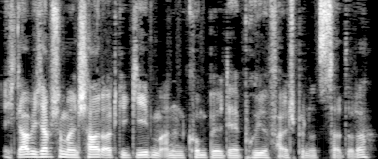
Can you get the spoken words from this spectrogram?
Ich glaube, ich habe schon mal einen Shoutout gegeben an einen Kumpel, der Brühe falsch benutzt hat, oder?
